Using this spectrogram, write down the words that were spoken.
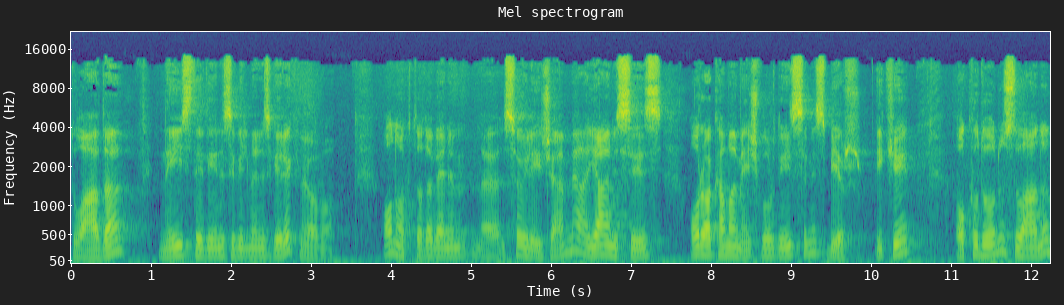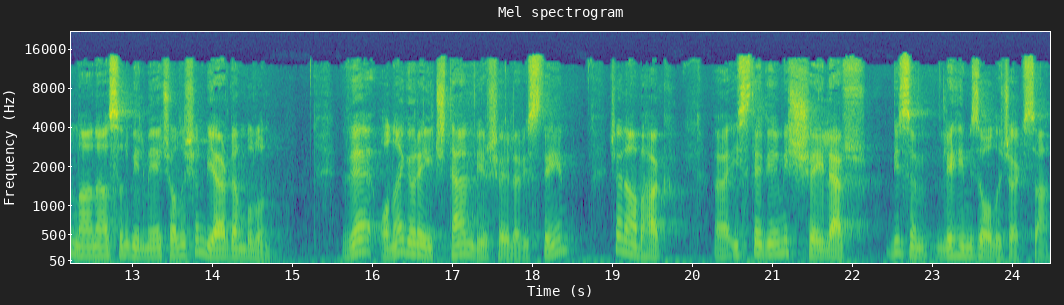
Duada ne istediğinizi bilmeniz gerekmiyor mu? O noktada benim e, söyleyeceğim ya yani siz o rakama mecbur değilsiniz bir. İki, okuduğunuz duanın manasını bilmeye çalışın bir yerden bulun. Ve ona göre içten bir şeyler isteyin. Cenab-ı Hak e, istediğimiz şeyler bizim lehimize olacaksa,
